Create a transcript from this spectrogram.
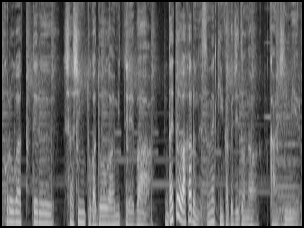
転がってる写真とか動画を見てれば大体わかるんですよね。金閣寺どんな感じに見える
